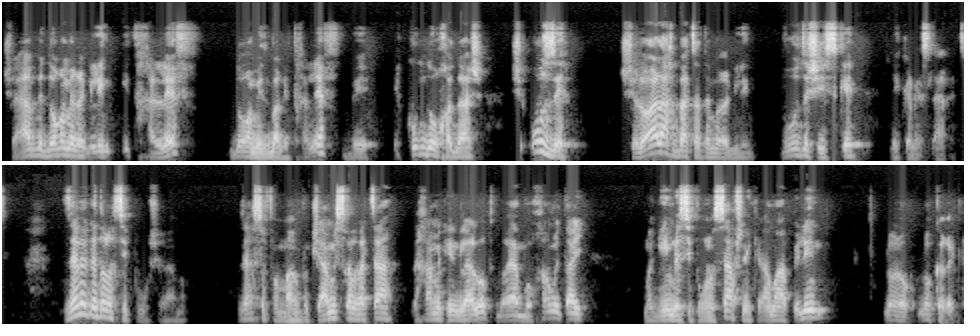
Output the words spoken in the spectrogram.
שהיה בדור המרגלים התחלף, דור המדבר התחלף, ויקום דור חדש, שהוא זה שלא הלך בעצת המרגלים, והוא זה שיזכה להיכנס לארץ. זה בגדול הסיפור שלנו, זה הסוף המר, וכשעם ישראל רצה לאחר מכן לעלות, כבר היה מאוחר מדי, מגיעים לסיפור נוסף שנקרא מעפילים, לא, לא, לא כרגע.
